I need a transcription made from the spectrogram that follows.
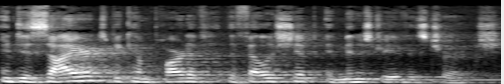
and desire to become part of the fellowship and ministry of his church.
